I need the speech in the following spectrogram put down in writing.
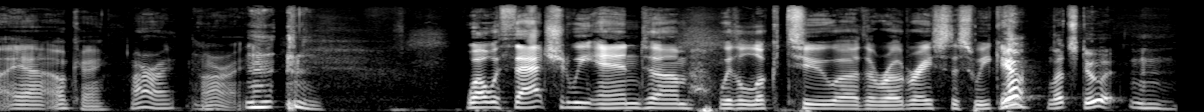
Uh, yeah. Okay. All right. All right. well, with that, should we end um, with a look to uh, the road race this weekend? Yeah, let's do it. Mm.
